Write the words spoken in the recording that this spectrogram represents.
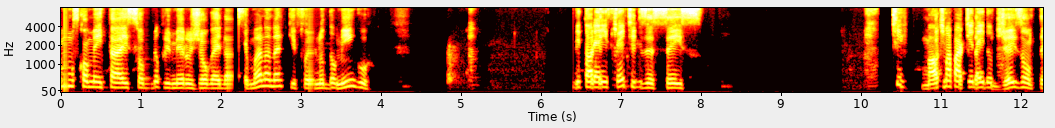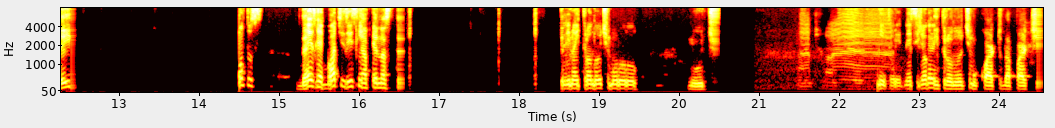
Vamos comentar aí sobre o primeiro jogo aí da semana, né? Que foi no domingo, Vitória aí 116. Uma ótima partida aí do Jason Tate. Pontos, 10 rebotes e sim apenas Ele não entrou no último. No último. Nesse jogo ele entrou no último quarto da partida.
